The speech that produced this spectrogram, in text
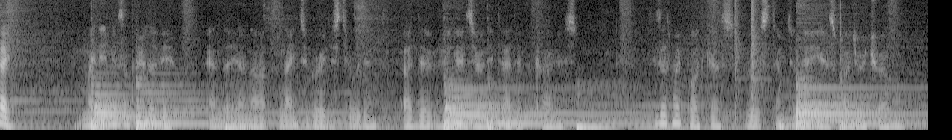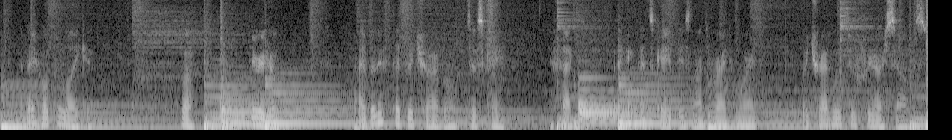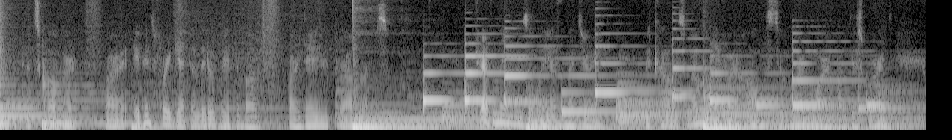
Hey, my name is Antonio Davi, and I am a ninth grade student at the Vinhas Unidade de Calles. This is my podcast, whose theme today is graduate travel, and I hope you like it. Well, there we go. I believe that we travel to escape. In fact, I think that escape is not the right word. We travel to free ourselves, to discover, even forget a little bit about our daily problems. Traveling is a way of maturing because when we leave our homes to learn more about this world,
